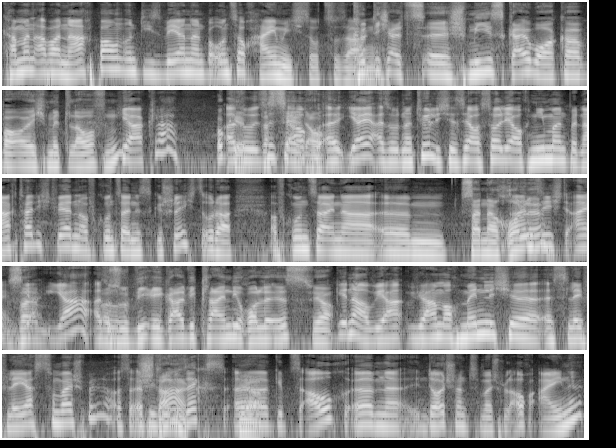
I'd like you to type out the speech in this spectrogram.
Kann man aber nachbauen und die wären dann bei uns auch heimisch sozusagen. Könnte ich als äh, Schmie Skywalker bei euch mitlaufen? Ja, klar. Okay, also es das ist ja auch. Äh, ja, ja, also natürlich, es ist ja auch, soll ja auch niemand benachteiligt werden aufgrund seines Geschlechts oder aufgrund seiner ähm, Seiner Rolle? Ansicht. Ein, Se- ja, ja, also, Also, wie, egal wie klein die Rolle ist, ja. Genau, wir, wir haben auch männliche äh, Slave Layers zum Beispiel aus Episode Stark, 6. ja. Äh, Gibt es auch. Ähm, in Deutschland zum Beispiel auch eine.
